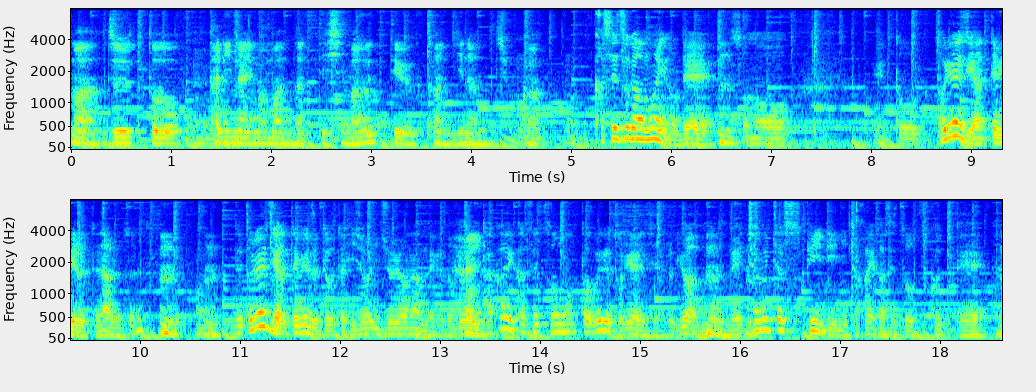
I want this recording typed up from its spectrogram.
まあずっと足りないままになってしまうっていう感じなんでしょうか。仮説が甘いので、うん。そのえっと、とりあえずやってみるってなるんですよね、うんうん。でとりあえずやってみるってことは非常に重要なんだけども、はい。高い仮説を持った上でとりあえずやる。要はもうめちゃめちゃスピーディーに高い仮説を作って、う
